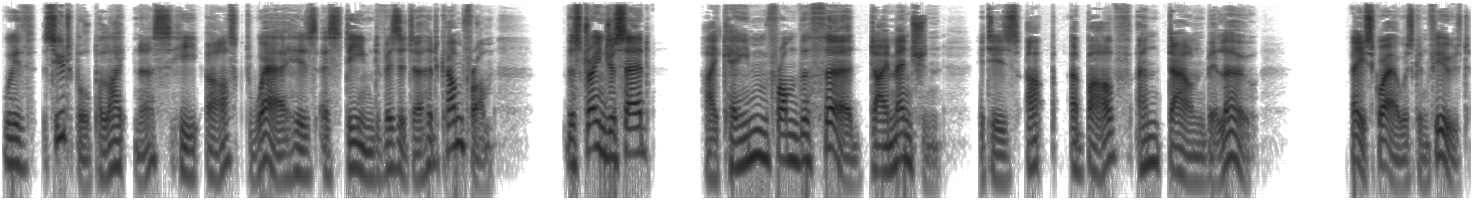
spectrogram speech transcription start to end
With suitable politeness, he asked where his esteemed visitor had come from. The stranger said, I came from the third dimension. It is up above and down below. A Square was confused.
